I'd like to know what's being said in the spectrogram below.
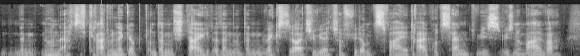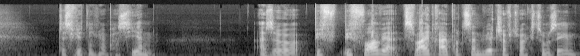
einen 180 Grad Winter gibt und dann steigt, dann, dann wächst die deutsche Wirtschaft wieder um 2, 3 Prozent, wie es normal war. Das wird nicht mehr passieren. Also bevor wir 2, 3 Prozent Wirtschaftswachstum sehen,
